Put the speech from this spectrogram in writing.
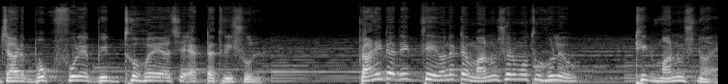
যার বুক ফুঁড়ে বিদ্ধ হয়ে আছে একটা ত্রিশূল। প্রাণীটা দেখতে অনেকটা মানুষের মতো হলেও ঠিক মানুষ নয়।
